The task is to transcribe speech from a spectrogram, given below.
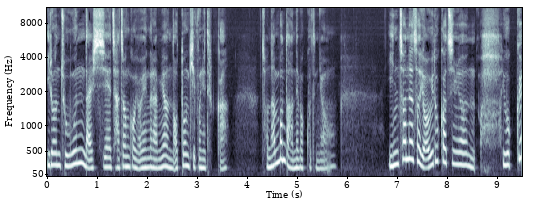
이런 좋은 날씨에 자전거 여행을 하면 어떤 기분이 들까? 전 한 번도 안 해봤거든요. 인천에서 여의도까지면 아, 이거 꽤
